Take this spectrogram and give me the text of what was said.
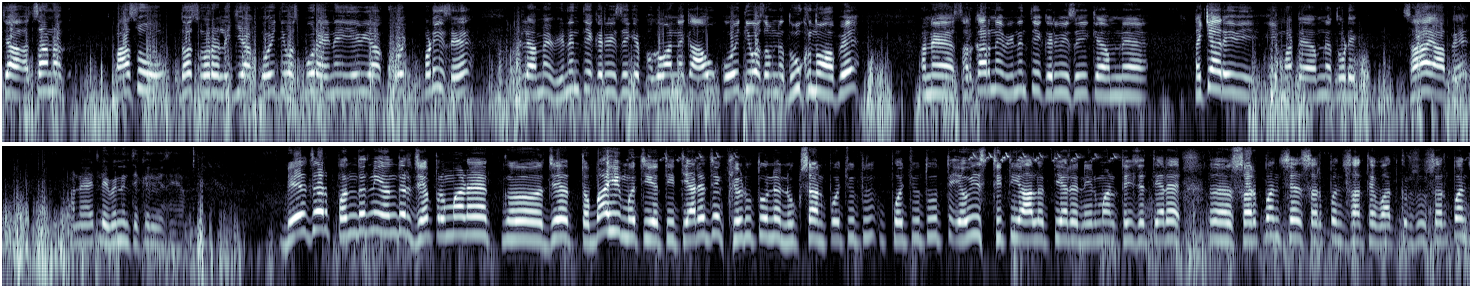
ત્યાં અચાનક પાછું દસ વર્ષ લઈ ગયા, કોઈ દિવસ પૂરાય નહીં એવી આ ખોટ પડી છે. એટલે અમે વિનંતી કરવી છે કે ભગવાનને કે આવું કોઈ દિવસ અમને દુઃખ ન આપે. અને સરકારને વિનંતી કરવી છે કે અમને ટક્યા રહેવી, એ માટે અમને થોડીક સહાય આપે. અને એટલી વિનંતી કરવી છે એમ. બે હજાર પંદરની અંદર જે પ્રમાણે જે તબાહી મચી હતી, ત્યારે જે ખેડૂતોને નુકસાન પહોંચ્યું પહોંચ્યું હતું એવી સ્થિતિ હાલ અત્યારે નિર્માણ થઈ છે. ત્યારે સરપંચ છે, સરપંચ સાથે વાત કરીશું. સરપંચ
